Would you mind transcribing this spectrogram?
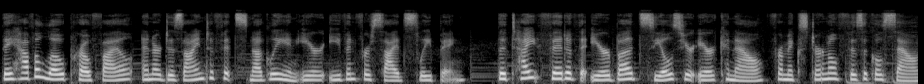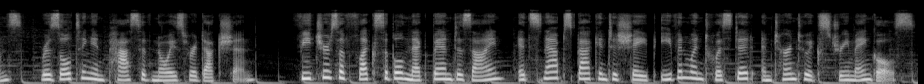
They have a low profile and are designed to fit snugly in ear even for side sleeping. The tight fit of the earbud seals your ear canal from external physical sounds, resulting in passive noise reduction. Features a flexible neckband design, it snaps back into shape even when twisted and turned to extreme angles.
